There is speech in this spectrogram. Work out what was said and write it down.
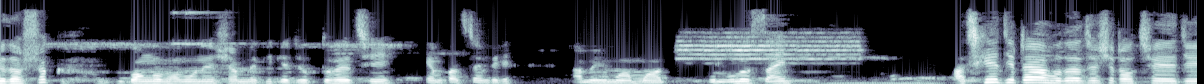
প্রিয় দর্শক, বঙ্গভবনের সামনে থেকে যুক্ত হয়েছি ক্যাম্পাস টাইম থেকে। আমি মোহাম্মদ বুলবুল সাইন আজকে যেটা হতে যাচ্ছে সেটা হচ্ছে যে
